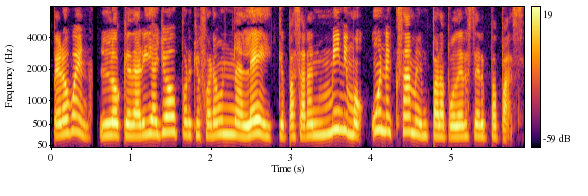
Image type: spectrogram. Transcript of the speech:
Pero bueno, lo que daría yo porque fuera una ley que pasaran mínimo un examen para poder ser papás.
